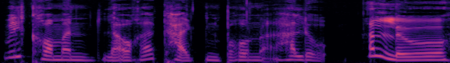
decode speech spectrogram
Willkommen, Laura Kaltenbrunner. Hallo. Hallo.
